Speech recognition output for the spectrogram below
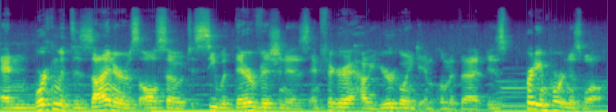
And working with designers also to see what their vision is and figure out how you're going to implement that is pretty important as well.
